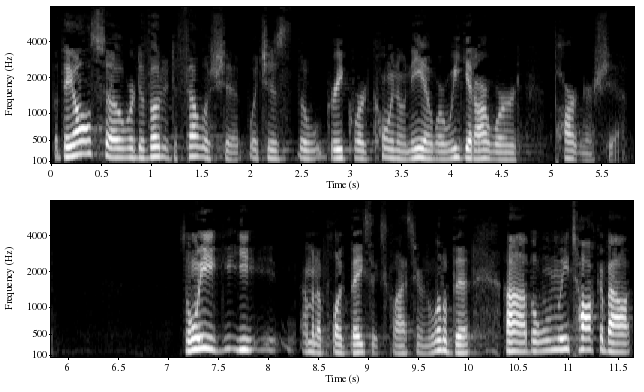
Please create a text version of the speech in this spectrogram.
But they also were devoted to fellowship, which is the Greek word koinonia, where we get our word partnership. So we, you, I'm going to plug basics class here in a little bit, uh, but when we talk about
